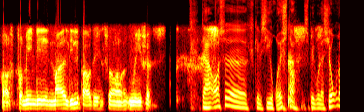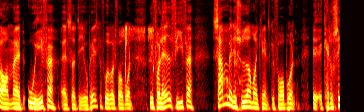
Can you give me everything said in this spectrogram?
og formentlig en meget lille bagdel for UEFA. Der er også, skal vi sige, ryster, spekulationer om, at UEFA, altså det europæiske fodboldforbund, vil forlade FIFA sammen med det sydamerikanske forbund. Øh, kan du se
